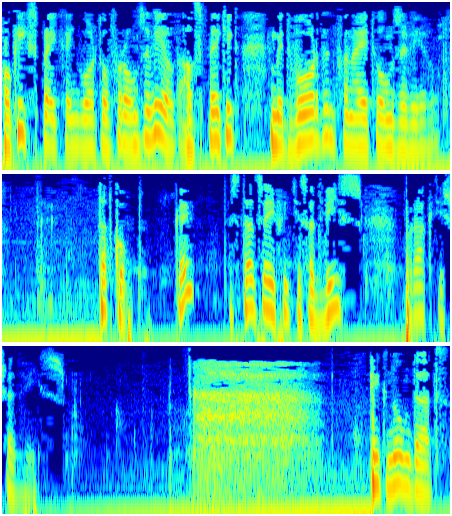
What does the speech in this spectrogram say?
Ook ik spreek geen woord over onze wereld, al spreek ik met woorden vanuit onze wereld. Dat komt, oké? Dus dat is eventjes advies, praktisch advies. Ik noem dat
